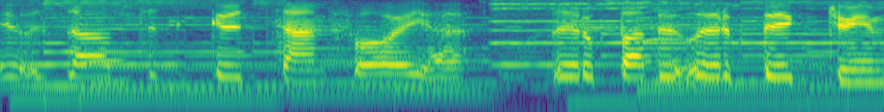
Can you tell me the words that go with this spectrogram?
It was all just a good time for ya. Little puppet with a big dream.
